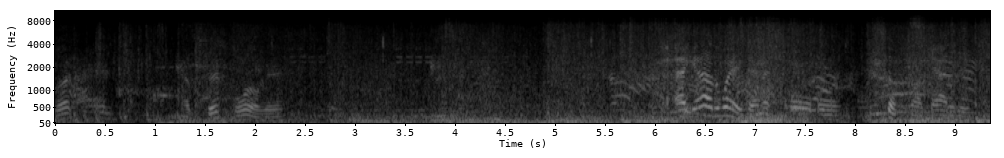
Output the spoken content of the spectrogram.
Fuck. That's- There's four over here. Hey, get out of the way, damn it. Get the fuck out of here.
